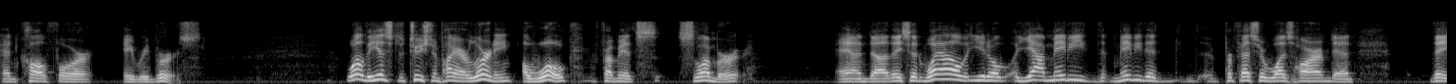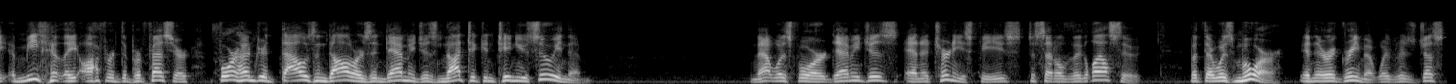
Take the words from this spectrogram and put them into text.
and call for a reverse. Well, the institution of higher learning awoke from its slumber, and uh, they said, "Well, you know, yeah, maybe maybe the professor was harmed, and they immediately offered the professor $400,000 in damages not to continue suing them. And that was for damages and attorney's fees to settle the lawsuit. But there was more in their agreement, which was just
